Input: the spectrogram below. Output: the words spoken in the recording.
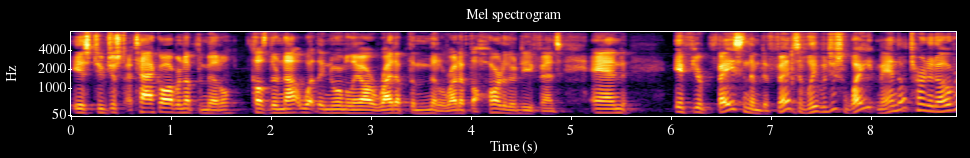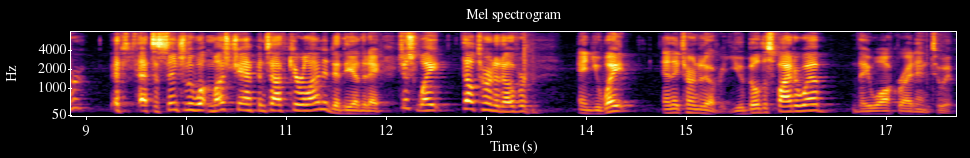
is to just attack Auburn up the middle because they're not what they normally are, right up the middle, right up the heart of their defense. And if you're facing them defensively, well, just wait, man. They'll turn it over. It's, that's essentially what Muschamp in South Carolina did the other day. Just wait. They'll turn it over. And you wait, and they turn it over. You build a spider web, they walk right into it.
